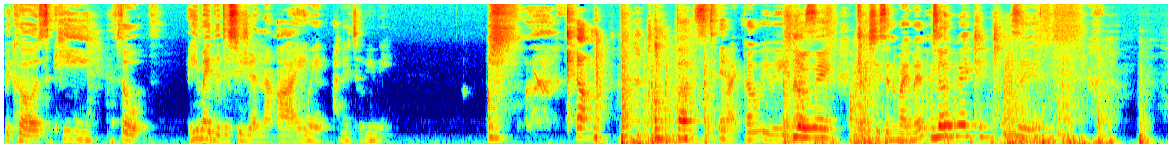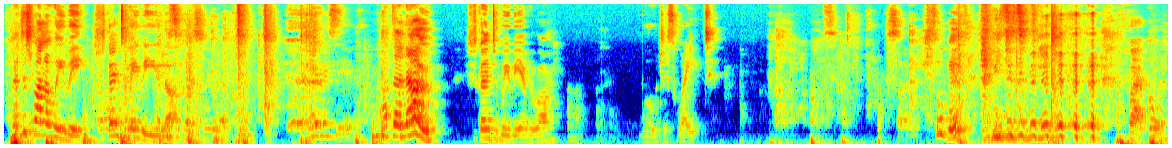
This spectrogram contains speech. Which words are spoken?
because he thought, he made the decision that I. Wait, I need to wee wee. Come. I'm bursting. Right, go wee wee. No way. I'll finish this in a moment. No way. Can you close it? Just run a wee wee. She's going to wee wee, you lot. Where is it? I don't know. She's going to wee wee, everyone. We'll just wait. Sorry. It's all good. Right, go on.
